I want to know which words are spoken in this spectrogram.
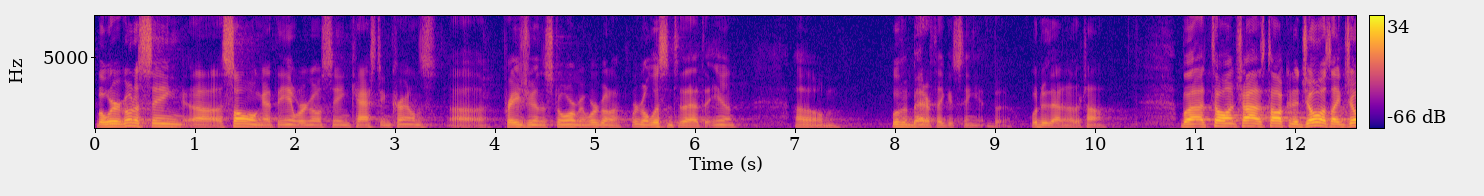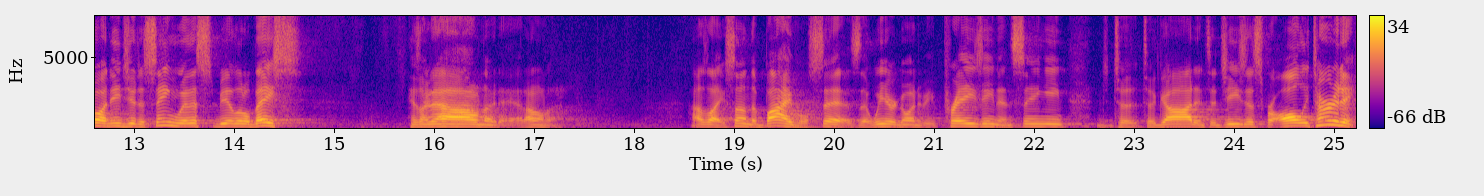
but we were going to sing uh, a song at the end. We are going to sing Casting Crowns, uh, Praise You in the Storm, and we're going to, we're going to listen to that at the end. Um, would have been better if they could sing it, but we'll do that another time. But I, told, I was talking to Joe. I was like, Joe, I need you to sing with us, be a little bass. He's like, no, I don't know, Dad. I don't know. I was like, son, the Bible says that we are going to be praising and singing to, to God and to Jesus for all eternity.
